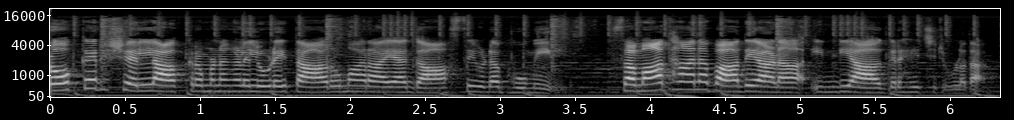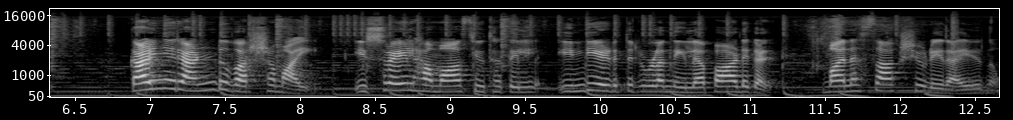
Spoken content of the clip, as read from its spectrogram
റോക്കറ്റ് ഷെൽ ആക്രമണങ്ങളിലൂടെ താറുമാറായ ഗാസയുടെ ഭൂമിയിൽ സമാധാന പാതയാണ് ഇന്ത്യ ആഗ്രഹിച്ചിട്ടുള്ളത്. കഴിഞ്ഞ രണ്ട് വർഷമായി ഇസ്രായേൽ ഹമാസ് യുദ്ധത്തിൽ ഇന്ത്യ എടുത്തിട്ടുള്ള നിലപാടുകൾ മനസാക്ഷിയുടേതായിരുന്നു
